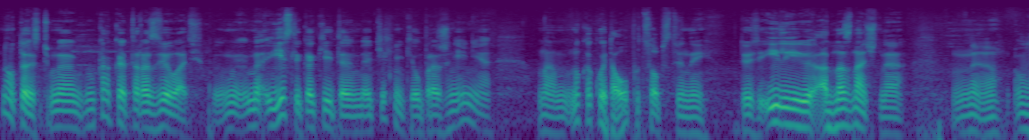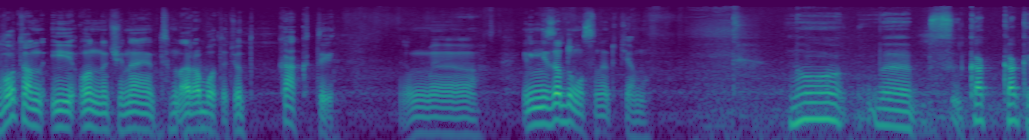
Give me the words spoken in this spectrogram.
Ну, то есть, как это развивать? Есть ли какие-то техники, упражнения, ну, какой-то опыт собственный? То есть, или однозначно вот он, и он начинает работать. Вот как ты? Э, или не задумался на эту тему? Ну, э, как, как,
